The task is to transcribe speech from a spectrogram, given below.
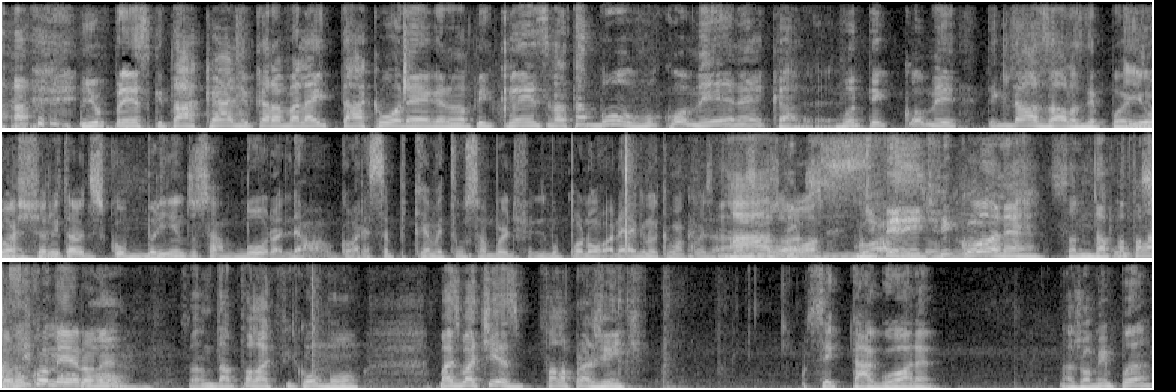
e o preço que tá a carne, o cara vai lá e taca o orégano na picanha e você fala, tá bom, vou comer, né, cara? Vou ter que comer. Tem que dar umas aulas depois. E eu Giba. achando que tava descobrindo o sabor. Olha, ó, agora essa picanha vai ter um sabor diferente. Vou pôr no orégano, que é uma coisa Ah, gostosa. ficou- diferente ficou, né? Só não dá pra falar Só não comeram, né? Só não dá pra falar que ficou bom. Mas, Matias, fala pra gente. Você que tá agora na Jovem Pan,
